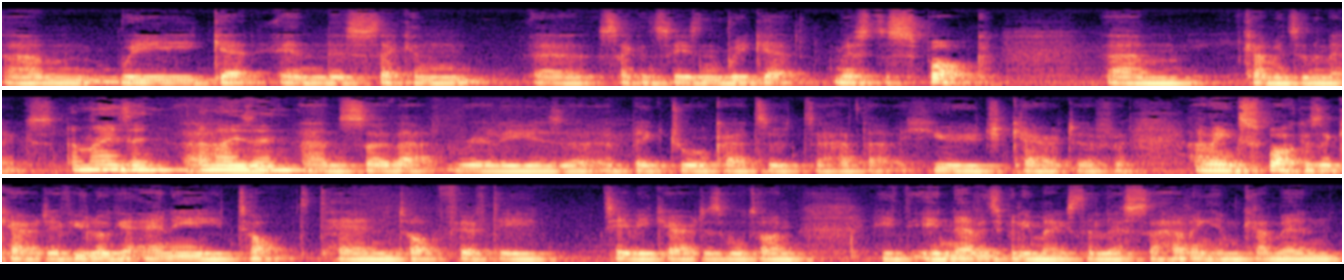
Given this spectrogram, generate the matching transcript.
Um, we get in this second uh, second season, we get Mr. Spock um, coming to the mix. amazing, Um, amazing. And so that really is a, a big draw card to, to have that huge character. For, I mean, Spock as a character, if you look at any top 10, top 50 TV characters of all time, he, inevitably makes the list. So having him come in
